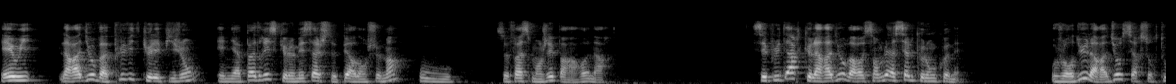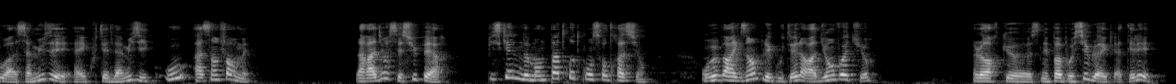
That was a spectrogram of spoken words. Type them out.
Eh oui, la radio va plus vite que les pigeons et il n'y a pas de risque que le message se perde en chemin ou se fasse manger par un renard. C'est plus tard que la radio va ressembler à celle que l'on connaît. Aujourd'hui, la radio sert surtout à s'amuser, à écouter de la musique ou à s'informer. La radio, c'est super, puisqu'elle ne demande pas trop de concentration. On veut par exemple écouter la radio en voiture. Alors que ce n'est pas possible avec la télé.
